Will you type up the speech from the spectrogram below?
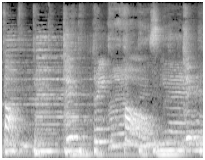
four. Two, three, four. Two,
